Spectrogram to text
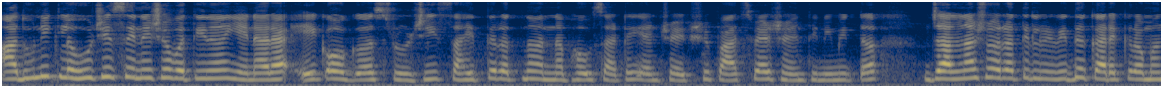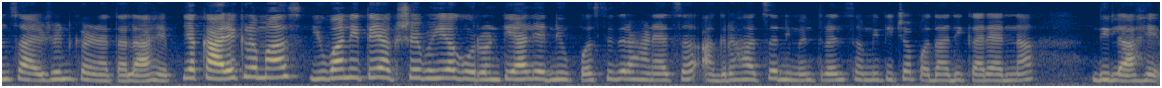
आधुनिक लहुजी सेनेच्या वतीनं येणाऱ्या एक ऑगस्ट रोजी साहित्यरत्न अण्णाभाऊ साठे यांच्या एकशे पाचव्या जयंतीनिमित्त जालना शहरातील विविध कार्यक्रमांचं आयोजन करण्यात आलं आहे. या कार्यक्रमास युवा नेते अक्षय भैया गोरंटियाल यांनी उपस्थित राहण्याचं आग्रहाचं निमंत्रण समितीच्या पदाधिकाऱ्यांना दिलं आहे.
